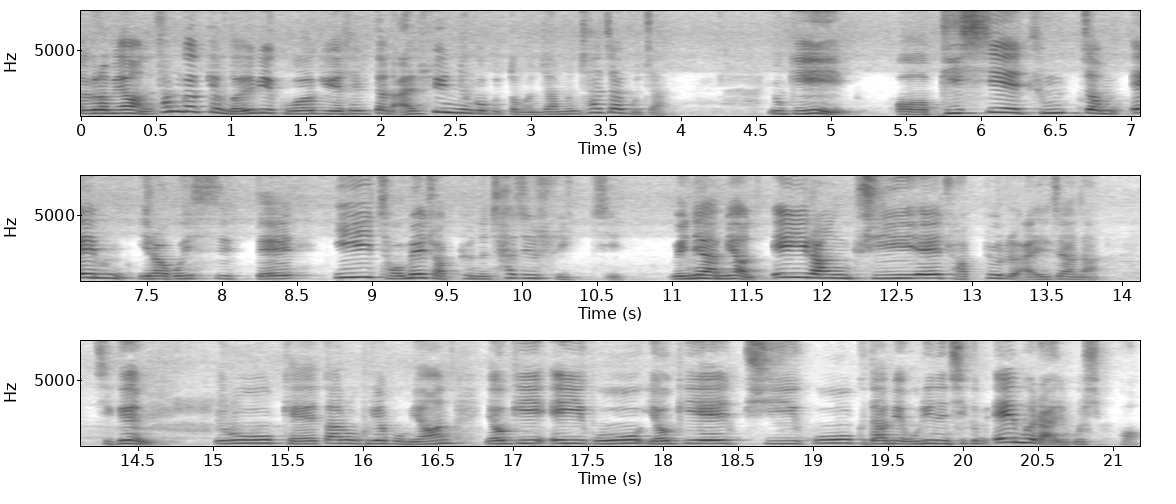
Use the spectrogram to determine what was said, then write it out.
자, 그러면 삼각형 넓이 구하기 위해서 일단 알 수 있는 것부터 먼저 한번 찾아보자. 여기 어, BC의 중점 M이라고 했을 때 이 점의 좌표는 찾을 수 있지. 왜냐하면 A랑 G의 좌표를 알잖아. 지금 이렇게 따로 그려보면 여기 A고 여기에 G고 그 다음에 우리는 지금 M을 알고 싶어.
